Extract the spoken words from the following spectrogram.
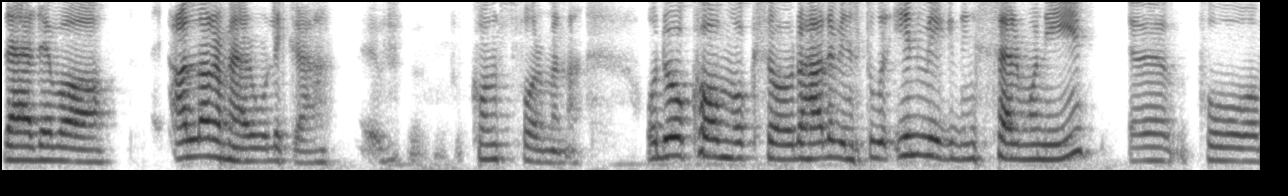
Där det var alla de här olika eh, konstformerna. Och då kom också, då hade vi en stor invigningsceremoni eh, på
